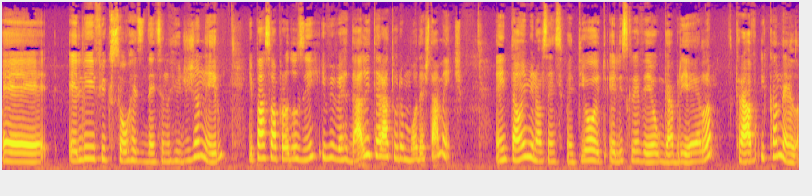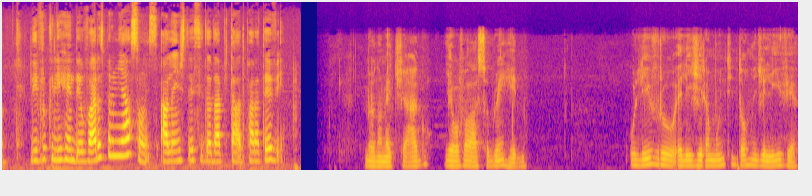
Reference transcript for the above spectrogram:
É, ele fixou residência no Rio de Janeiro e passou a produzir e viver da literatura modestamente. Então, em 1958, ele escreveu Gabriela, Cravo e Canela, livro que lhe rendeu várias premiações, além de ter sido adaptado para a TV. Meu nome é Tiago e eu vou falar sobre o enredo. O livro ele gira muito em torno de Lívia,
